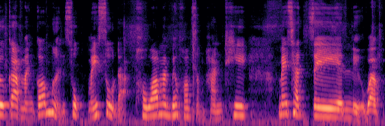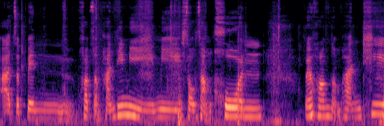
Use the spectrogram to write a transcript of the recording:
ลึกๆกับมันก็เหมือนสุขไม่สุดอะเพราะว่ามันเป็นความสัมพันธ์ที่ไม่ชัดเจนหรือแบบอาจจะเป็นความสัมพันธ์ที่มีมีสองสามคนเป็นความสัมพันธ์ที่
